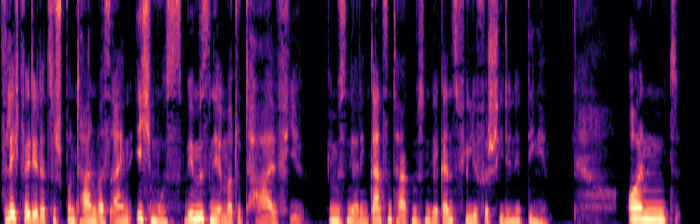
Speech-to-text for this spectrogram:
Vielleicht fällt dir dazu spontan was ein. Ich muss. Wir müssen ja immer total viel. Wir müssen ja den ganzen Tag müssen wir ganz viele verschiedene Dinge. Und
